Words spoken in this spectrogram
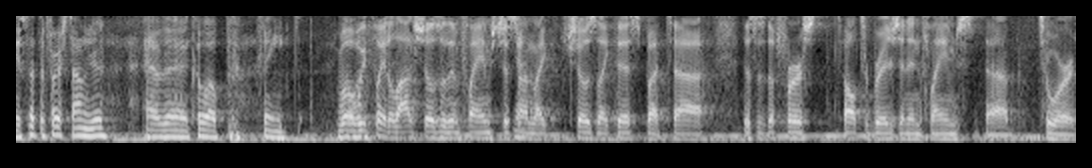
is that the first time you have a co-op thing? Well, we've played a lot of shows with In Flames, just Yeah. on like shows like this, but uh, this was the first Alter Bridge and In Flames uh, tour,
